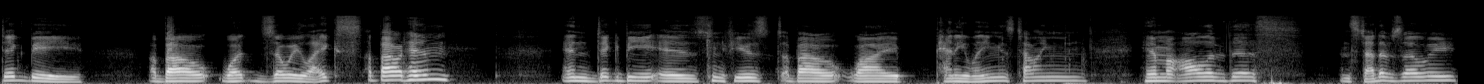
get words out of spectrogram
Digby about what Zoe likes about him. And Digby is confused about why Penny Ling is telling him all of this instead of Zoe.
